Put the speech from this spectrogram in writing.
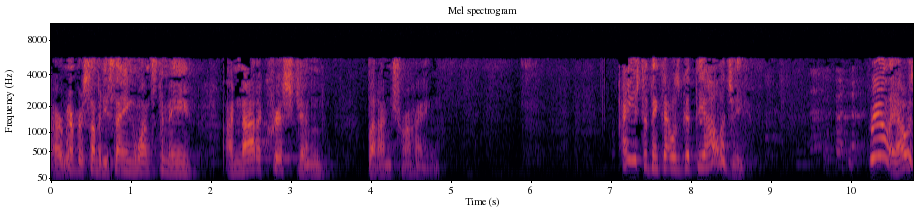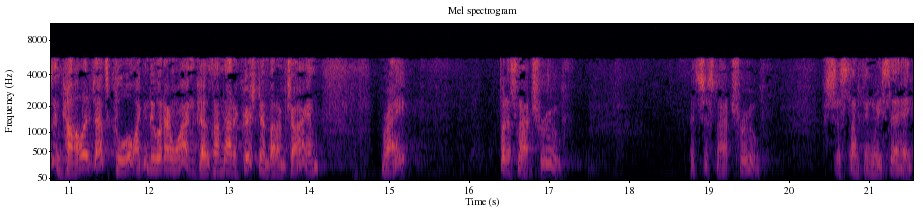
I remember somebody saying once to me, I'm not a Christian, but I'm trying. I used to think that was good theology. Really, I was in college. That's cool. I can do what I want because I'm not a Christian, but I'm trying. Right? But it's not true. It's just not true. It's just something we say.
